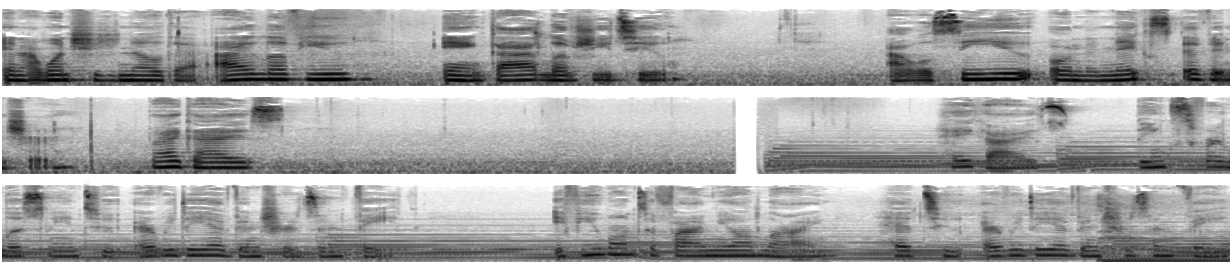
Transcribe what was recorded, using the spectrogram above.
and I want you to know that I love you and God loves you too. I will see you on the next adventure. Bye, guys. Hey, guys. Thanks for listening to Everyday Adventures in Faith. If you want to find me online, head to Everyday Adventures in Faith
